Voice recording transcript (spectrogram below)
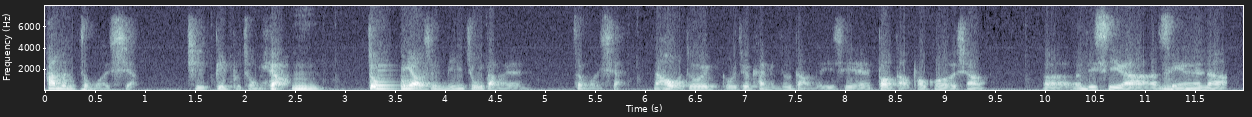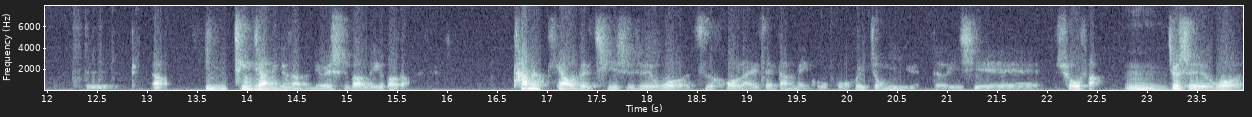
他们怎么想，其实并不重要。嗯，重要是民主党人怎么想。然后我都会，我就看民主党的一些报道，包括像呃 NBC 啊、CNN 啊，是比较倾倾向民主党的《纽约时报》的一个报道。他们挑的其实是沃尔兹后来在当美国国会众议员的一些说法。嗯，就是沃尔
